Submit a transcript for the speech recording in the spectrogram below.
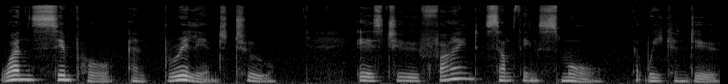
one simple and brilliant tool is to find something small that we can do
